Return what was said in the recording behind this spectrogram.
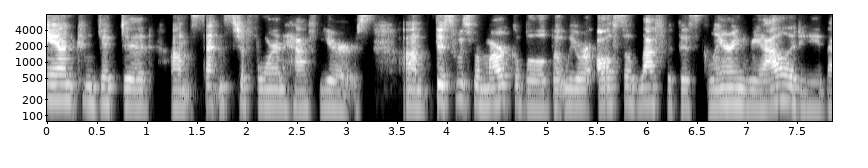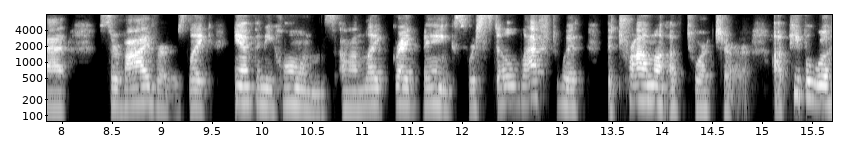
and convicted, um, sentenced to four and a half years. Um, this was remarkable, but we were also left with this glaring reality that survivors like Anthony Holmes, um, like Greg Banks, were still left with the trauma of torture. Uh, people were,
